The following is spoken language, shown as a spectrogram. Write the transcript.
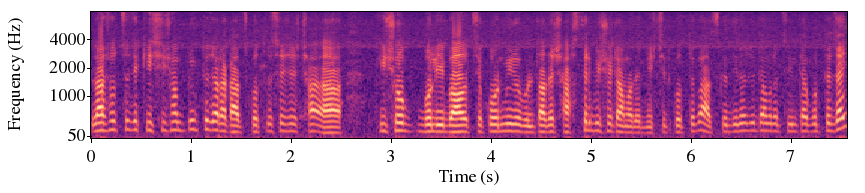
প্লাস হচ্ছে যে কৃষি সম্পৃক্ত যারা কাজ করতেছে, সে কৃষক বলি বা হচ্ছে কর্মীরা বলি, তাদের স্বাস্থ্যের বিষয়টা আমাদের নিশ্চিত করতে হবে। আজকের দিনে যদি আমরা চিন্তা করতে যাই,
